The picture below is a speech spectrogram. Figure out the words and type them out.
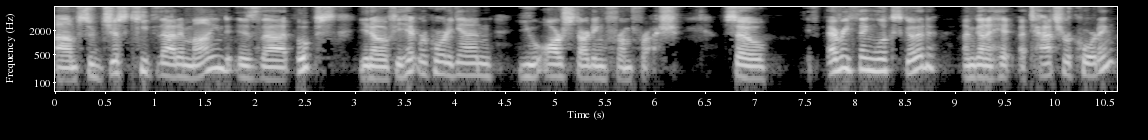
Um, so just keep that in mind is that, oops, you know, if you hit record again, you are starting from fresh. So if everything looks good, I'm going to hit attach recording.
